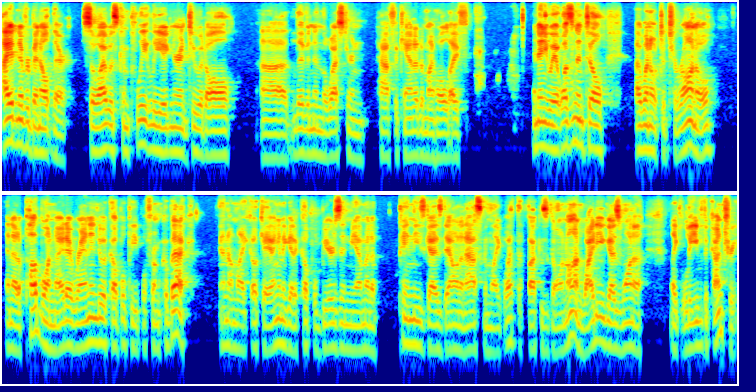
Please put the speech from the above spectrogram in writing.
I had never been out there. So I was completely ignorant to it all, uh, living in the western half of Canada my whole life. And anyway, it wasn't until I went out to Toronto and at a pub one night, I ran into a couple people from Quebec. And I'm like, okay, I'm going to get a couple beers in me. I'm going to pin these guys down and ask them like what the fuck is going on? Why do you guys want to like leave the country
